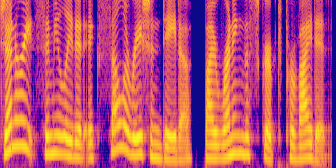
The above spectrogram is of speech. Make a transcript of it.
Generate simulated acceleration data by running the script provided.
